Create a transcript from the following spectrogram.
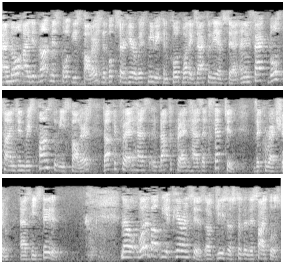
And no, I did not misquote these scholars. The books are here with me. We can quote what exactly they have said. And in fact, both times in response to these scholars, Dr. Craig has, Dr. Craig has accepted the correction as he stated. Now, what about the appearances of Jesus to the disciples?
